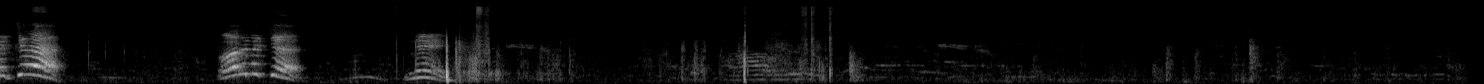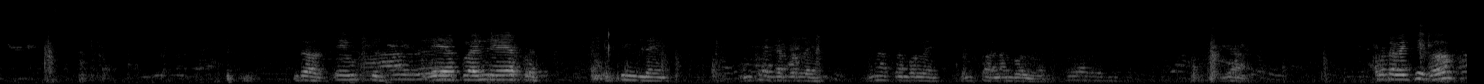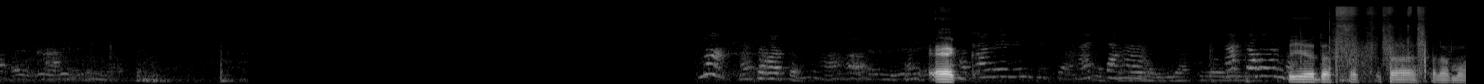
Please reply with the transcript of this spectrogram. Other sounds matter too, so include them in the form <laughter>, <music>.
baca, ਹੋਰ baca, ਨੇ dot nomor এক। প্রিয় দর্শক শ্রোতা আসসালামু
